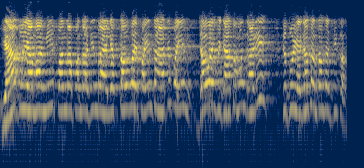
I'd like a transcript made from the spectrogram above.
या दुयामा मी पंधरा पंधरा दिन राहिले. तवय पाहिन तर आते पाहिन. जवळ बी जास्त मग गाडी ते तू याच्या संतासाची जिकस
